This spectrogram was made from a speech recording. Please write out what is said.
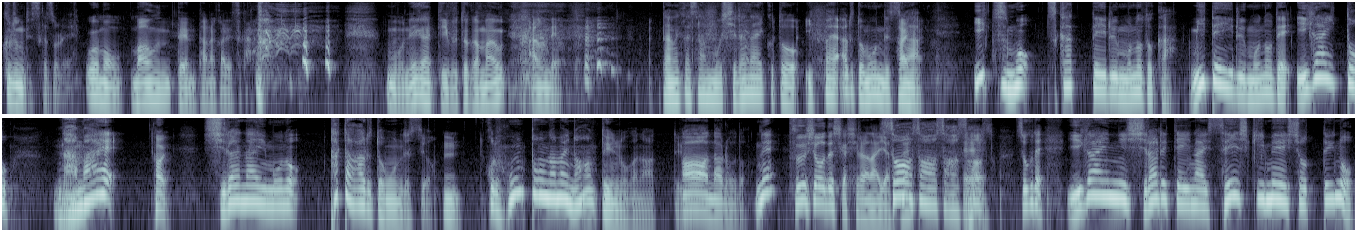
くるんですかそれ。俺もうマウンテン田中ですから もうネガティブとかマウンあのね 田中さんも知らないこといっぱいあると思うんですが、はい。はいいつも使っているものとか見ているもので意外と名前、はい。知らないもの多々あると思うんですよ。うん。これ本当の名前なんていうのかなっていう。ああなるほど。ね、通称でしか知らないやつね。そうそうそうそう、ええそこで意外に知られていない正式名称っていう。のを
